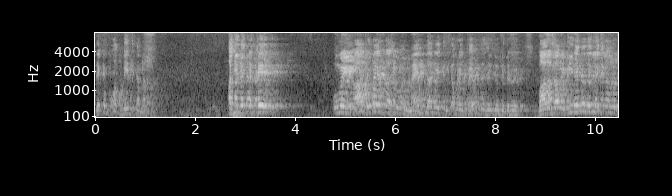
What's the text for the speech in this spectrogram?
ਦੇਖੋ, ਬਹੁਤ ਮਿਹਨਤ ਕਰਨ ਵਾਲਾ। ਅਸੀਂ ਤਾਂ ਇਕੱਠੇ ਉਵੇਂ ਆ ਛੋਟਾ ਹੀ ਹੁੰਦਾ ਸੀ, ਉਵੇਂ ਮੈਂ ਹੁੰਦਾ ਸੀ, ਇੱਥੇ ਹੀ ਕਮਰੇ 'ਚ ਪਏ ਹੁੰਦੇ ਸੀ, ਜੋ ਕਿਧਰ ਬਾਦਲ ਸਾਹਿਬ ਇੱਥੇ ਰਹਿੰਦੇ ਹੁੰਦੇ ਇਲੈਕਸ਼ਨਾਂ ਨੂੰ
